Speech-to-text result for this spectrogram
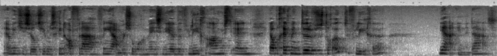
ja, je zult je misschien afvragen van ja, maar sommige mensen die hebben vliegangst en ja, op een gegeven moment durven ze toch ook te vliegen. Ja, inderdaad.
